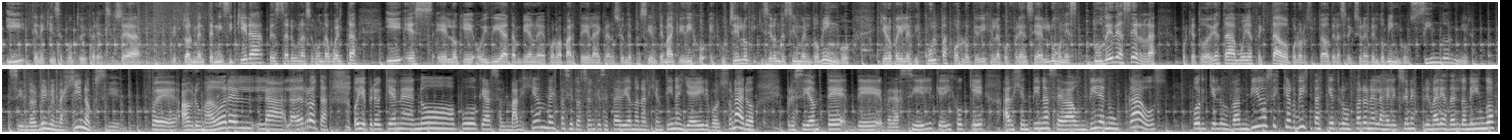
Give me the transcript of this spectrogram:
y tiene 15 puntos de diferencia. O sea, virtualmente ni siquiera pensar en una segunda vuelta y es eh, lo que hoy día también eh, forma parte de la declaración del presidente Macri. Dijo, escuché lo que quisieron decirme el domingo, quiero pedirles disculpas por lo que dije en la conferencia del lunes. Dudé de hacerla porque todavía estaba muy afectado por los resultados de las elecciones del domingo, sin dormir. Sin dormir, me imagino, pues sí, fue abrumador la, derrota. Oye, pero quien eh, no pudo quedarse al margen de esta que se está viviendo en Argentina es Jair Bolsonaro, presidente de Brasil, que dijo que Argentina se va a hundir en un caos porque los bandidos izquierdistas que triunfaron en las elecciones primarias del domingo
